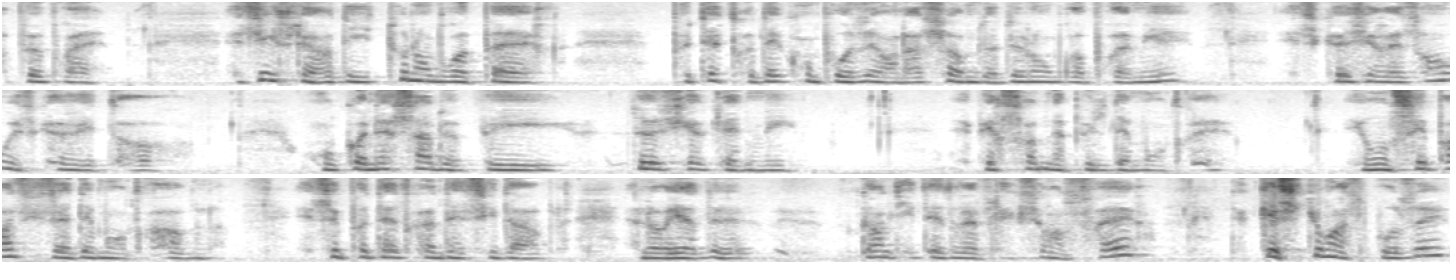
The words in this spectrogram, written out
à peu près. Et si je leur dis tout nombre pair peut être décomposé en la somme de deux nombres premiers, est-ce que j'ai raison ou est-ce que j'ai tort? On connaît ça depuis deux siècles et demi et personne n'a pu le démontrer. Et on ne sait pas si c'est démontrable. Et c'est peut-être indécidable. Alors il y a de quantité de réflexions à se faire, de questions à se poser.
